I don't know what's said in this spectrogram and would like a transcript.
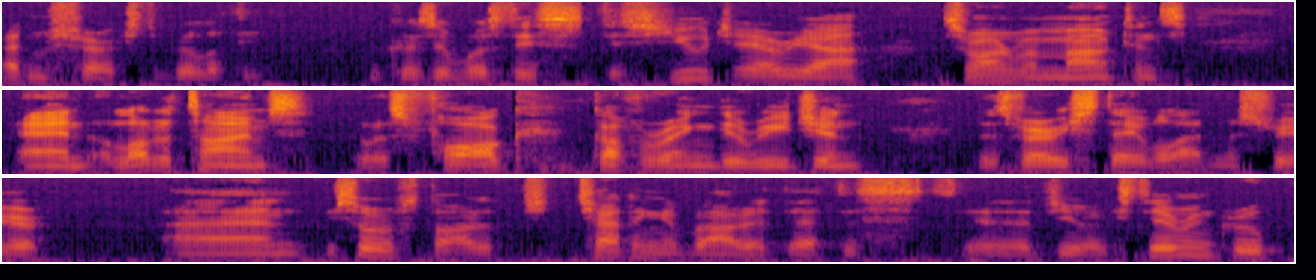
atmospheric stability, because it was this, this huge area surrounded by mountains, and a lot of times there was fog covering the region, this very stable atmosphere, and we sort of started ch chatting about it at this uh, steering group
